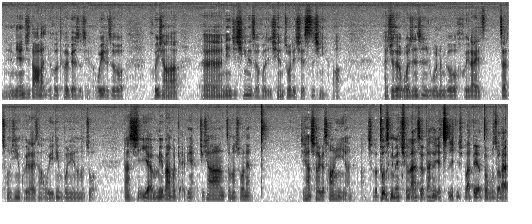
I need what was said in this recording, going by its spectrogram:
你年纪大了以后，特别是这样，我有的时候回想了，呃，年纪轻的时候或者以前做的一些事情啊，啊，觉得我人生如果能够回来再重新回来一趟，我一定不会那么做。但是也没办法改变，就像怎么说呢？就像吃了个苍蝇一样的啊，吃到肚子里面去难受，但是也吃进去了，它也吐不出来。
